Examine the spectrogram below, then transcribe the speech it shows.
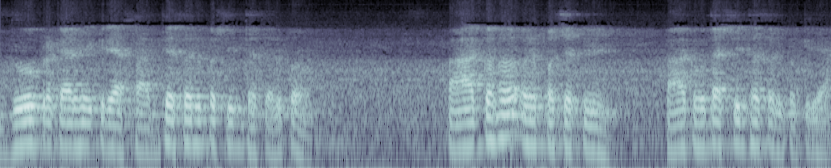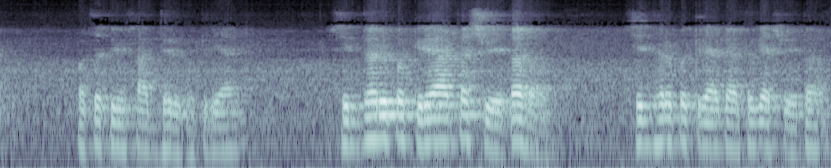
दो प्रकार है क्रिया, साध्य स्वरूप, सिद्ध स्वरूप। पाक और पचती में पाक होता है सिद्ध स्वरूप क्रिया। पचती में साध्य रूप क्रिया। सिद्ध रूप क्रिया का श्वेत। सिद्ध रूप क्रिया का अर्थ गया श्वेत।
